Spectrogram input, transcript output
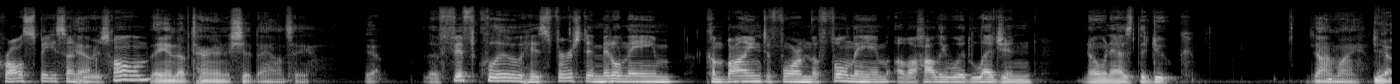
crawl space under Yeah. his home. They end up tearing the shit down too. Yeah. The fifth clue, his first and middle name combined to form the full name of a Hollywood legend known as the Duke. John Wayne. Yeah.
